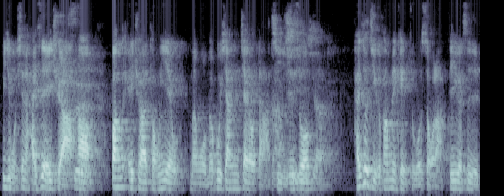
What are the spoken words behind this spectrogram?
毕竟我现在还是 HR 啊，帮 HR 同业们，我们互相加油打气，就是说，还是有几个方面可以着手啦。第一个是，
